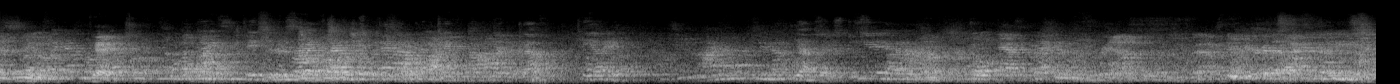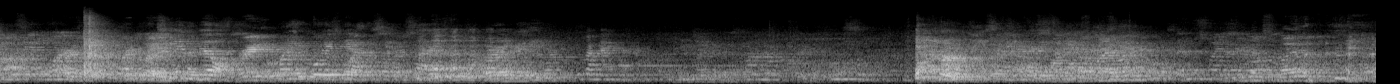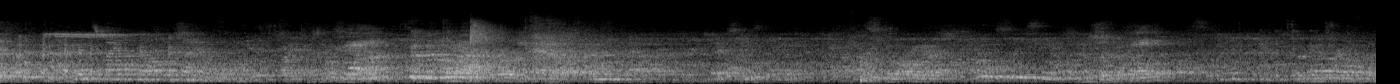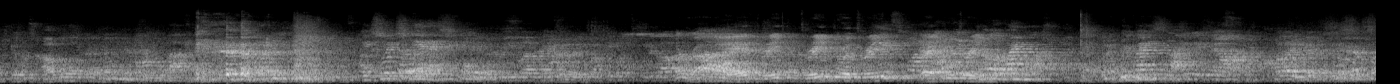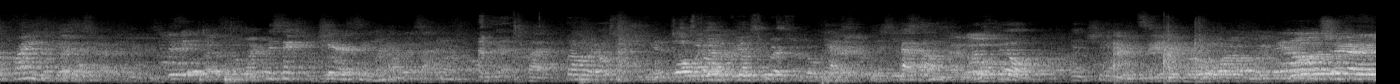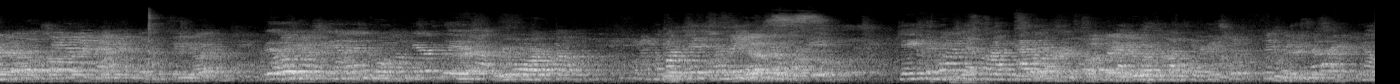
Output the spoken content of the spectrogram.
but. Well, we get. Got, we got. Yes, Phil and Shannon. Phil, Shannon. Shannon, here please. We want. Come on, Jason. Yes. Jason, you just want to have it. No.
